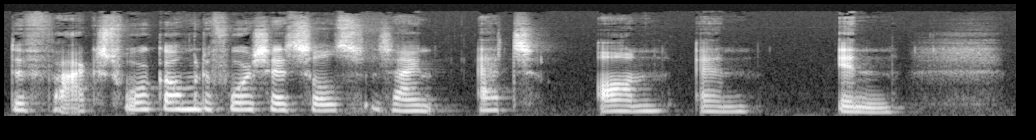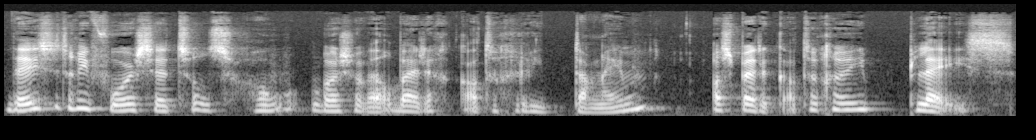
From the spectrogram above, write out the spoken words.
De vaakst voorkomende voorzetsels zijn at, on en in. Deze drie voorzetsels horen zowel bij de categorie time als bij de categorie place.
